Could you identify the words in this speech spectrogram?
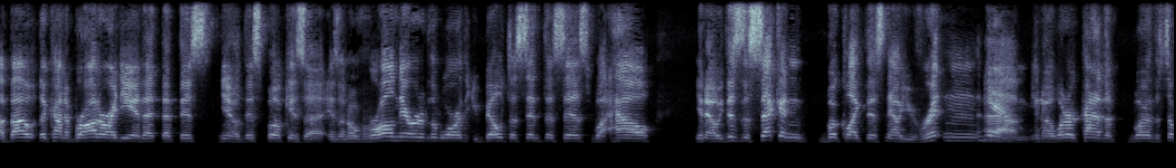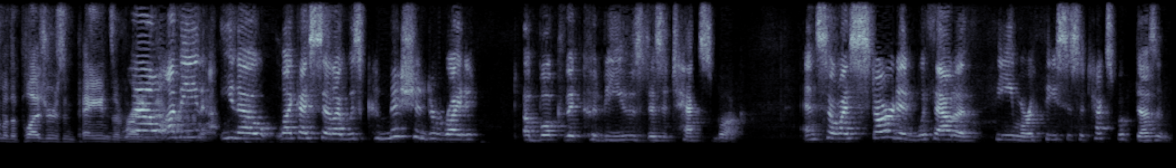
about the kind of broader idea that that this you know this book is a is an overall narrative of the war that you built a synthesis what how you know this is the second book like this now you've written. Yeah. Um, you know what are kind of the what are the, some of the pleasures and pains of writing well i mean you know like i said i was commissioned to write a, a book that could be used as a textbook. And so i started without a theme or a thesis. A textbook doesn't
